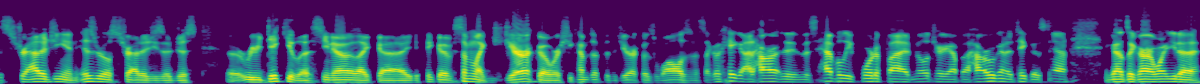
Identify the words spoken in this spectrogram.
strategy, and Israel's strategies are just uh, ridiculous, you know. Like uh, you think of something like Jericho, where she comes up to the Jericho's walls, and it's like, okay, God, how are this heavily fortified military outfit? How are we going to take this down? And God's like, all right, I want you to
